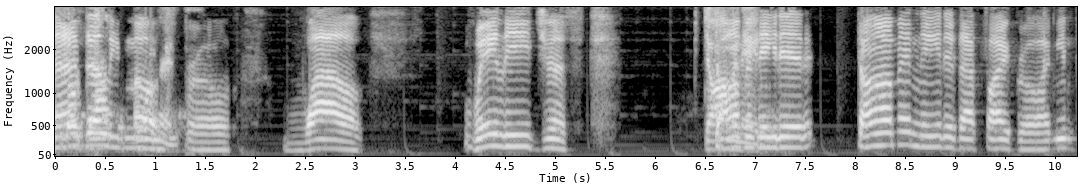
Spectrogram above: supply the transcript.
Amanda performance. bro. Wow. Weili just Dominated. dominated, dominated that fight, bro. I mean,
